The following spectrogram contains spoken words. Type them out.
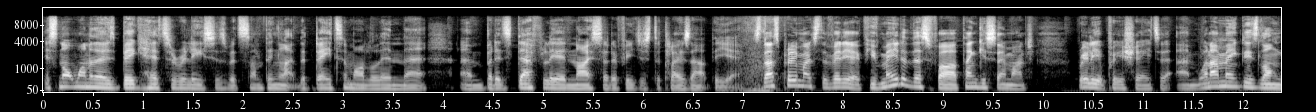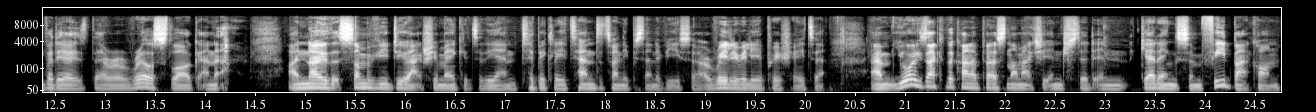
It's not one of those big hitter releases with something like the data model in there, um, but it's definitely a nice set of features to close out the year. So that's pretty much the video. If you've made it this far, thank you so much. Really appreciate it. And um, when I make these long videos, they're a real slog and I know that some of you do actually make it to the end, typically 10 to 20% of you. So I really, really appreciate it. Um, you're exactly the kind of person I'm actually interested in getting some feedback on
